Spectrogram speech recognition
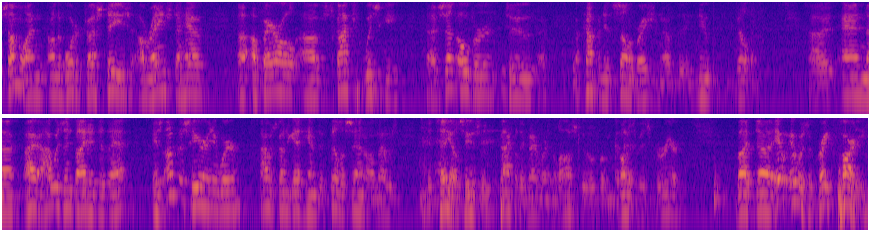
someone on the board of trustees arranged to have a barrel of Scotch whiskey sent over to accompany the celebration of the new building. Uh, and uh, I, I, was invited to that. Is Uncas here anywhere? I was going to get him to fill us in on those details. He was a faculty member in the law school for most of his career. But uh, it, it was a great party.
